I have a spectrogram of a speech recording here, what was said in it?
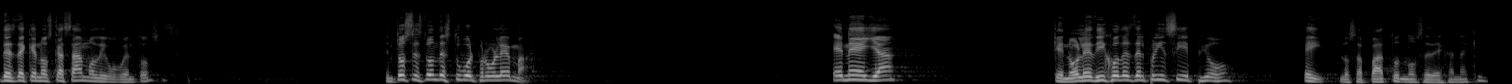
Desde que nos casamos. Le digo, bueno, entonces. Entonces, ¿dónde estuvo el problema? En ella, que no le dijo desde el principio, hey, los zapatos no se dejan aquí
